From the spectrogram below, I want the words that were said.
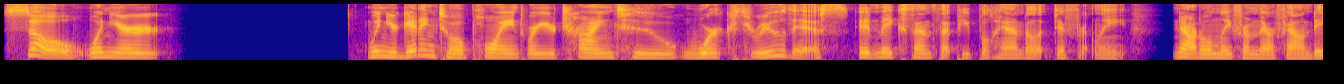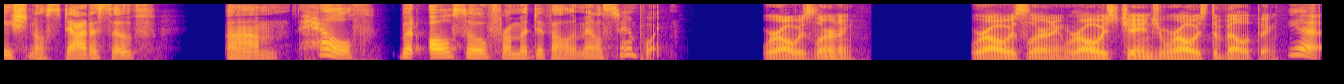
So when you're when you're getting to a point where you're trying to work through this, it makes sense that people handle it differently, not only from their foundational status of um, health, but also from a developmental standpoint. We're always learning. We're always learning. We're always changing. We're always developing. Yeah.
